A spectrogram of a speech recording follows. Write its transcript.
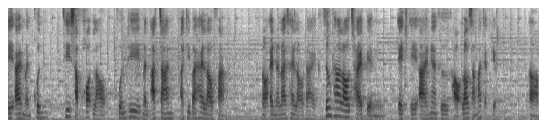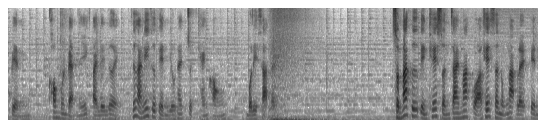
AI เหมือนคนที่ support เรา คนที่เหมือนอาจารย์อธิบายให้เราฟังเนาะ analyze ให้เราได้ ซึ่งถ้าเราใช้เปลี่ยน Edge AI เนี่ยคือเขาเราสามารถจะเก็บเอ่อเปลี่ยนข้อมูลแบบนี้ไปเรื่อยๆ ซึ่งอันนี้คือเปลี่ยนอยู่ในจุดแข็งของบริษัทเลย ส่วนมากคือเป็นเคสสนใจมากกว่าเคสสนุกมากเลยเป็น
